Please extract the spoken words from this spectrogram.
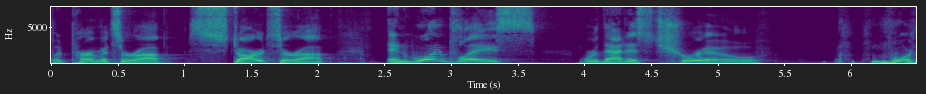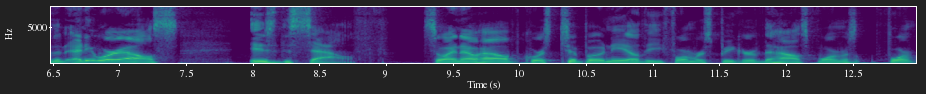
But permits are up, starts are up. And one place where that is true more than anywhere else is the South. So I know how, of course, Tip O'Neill, the former Speaker of the House, form, form,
